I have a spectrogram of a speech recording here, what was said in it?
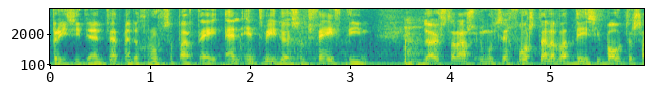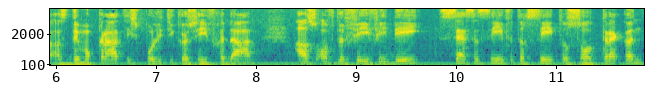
president werd met de grootste partij. En in 2015, luisteraars, u moet zich voorstellen wat Daisy Bouterse als democratisch politicus heeft gedaan. Alsof de VVD 76 zetels zou trekken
